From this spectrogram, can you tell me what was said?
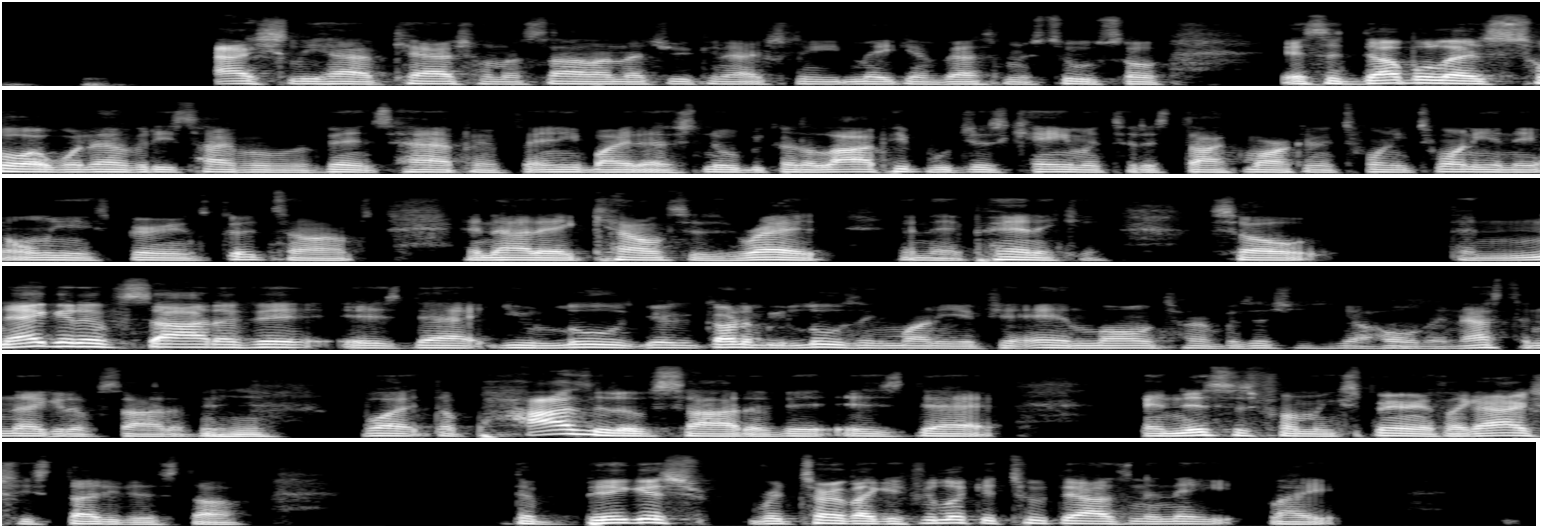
actually have cash on the sideline that you can actually make investments too. So it's a double-edged sword whenever these type of events happen for anybody that's new because a lot of people just came into the stock market in 2020 and they only experienced good times and now their accounts is red and they're panicking. So the negative side of it is that you lose, you're going to be losing money if you're in long term positions and you're holding. That's the negative side of it. Mm-hmm. But the positive side of it is that, and this is from experience, like I actually studied this stuff. The biggest return, like if you look at 2008, like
